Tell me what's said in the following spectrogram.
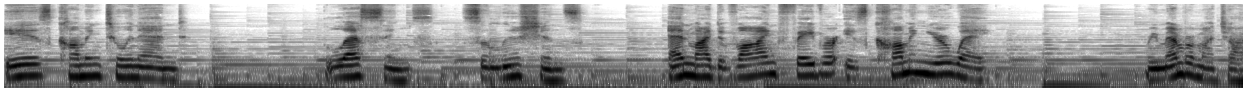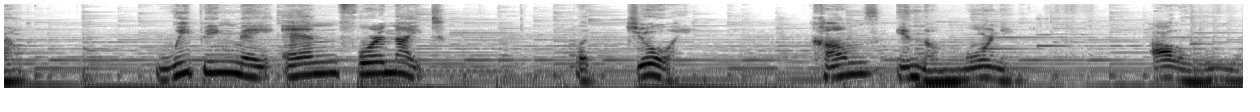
is coming to an end. Blessings, solutions, and my divine favor is coming your way. Remember, my child, Weeping may end for a night, but joy comes in the morning. Hallelujah.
